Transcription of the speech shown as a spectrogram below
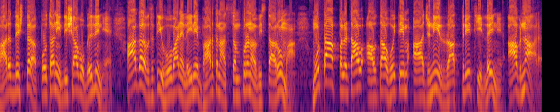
ભારત દેશ તરફ પોતાની દિશાઓ બદલીને આગળ વધતી હોવાને લઈને ભારતના સંપૂર્ણ વિસ્તારોમાં મોટા પલટાવ આવતા હોય તેમ આજની રાત્રિથી લઈને આવનાર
